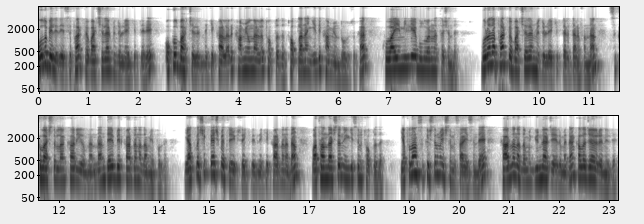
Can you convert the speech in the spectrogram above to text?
Bolu Belediyesi Park ve Bahçeler Müdürlüğü ekipleri okul bahçelerindeki karları kamyonlarla topladı. Toplanan 7 kamyon dolusu kar Kuvayi Milliye Bulvarı'na taşındı. Burada Park ve Bahçeler Müdürlüğü ekipleri tarafından sıkılaştırılan kar yığınlarından dev bir kardan adam yapıldı. Yaklaşık 5 metre yüksekliğindeki kardan adam vatandaşların ilgisini topladı. Yapılan sıkıştırma işlemi sayesinde kardan adamın günlerce erimeden kalacağı öğrenildi.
